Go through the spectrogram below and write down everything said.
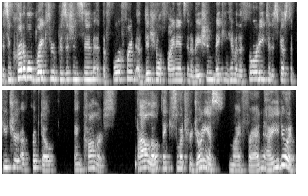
This incredible breakthrough positions him at the forefront of digital finance innovation, making him an authority to discuss the future of crypto and commerce. Paolo, thank you so much for joining us, my friend. How are you doing?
